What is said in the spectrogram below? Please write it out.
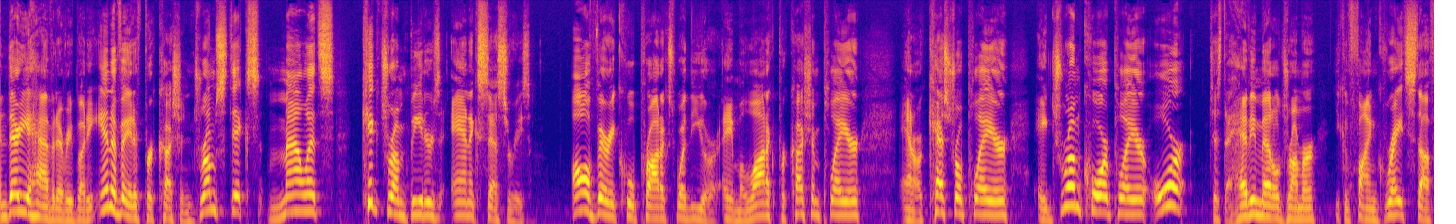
And there you have it, everybody. Innovative percussion drumsticks, mallets, kick drum beaters, and accessories. All very cool products, whether you're a melodic percussion player, an orchestral player, a drum corps player, or just a heavy metal drummer. You can find great stuff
